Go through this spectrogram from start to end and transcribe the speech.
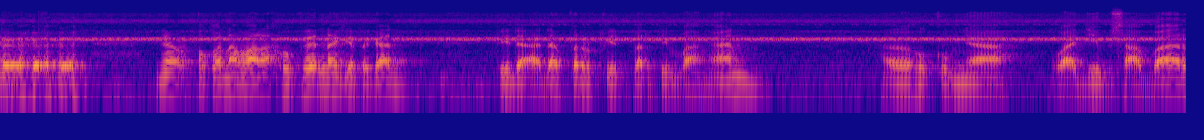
teu. Nya pokoknya mah lakukeun lah gitu kan. Tidak ada pertimbangan eh, hukumnya wajib sabar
